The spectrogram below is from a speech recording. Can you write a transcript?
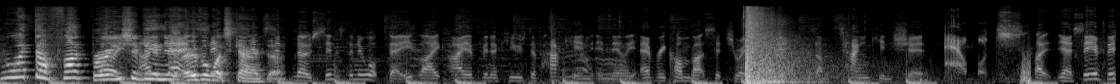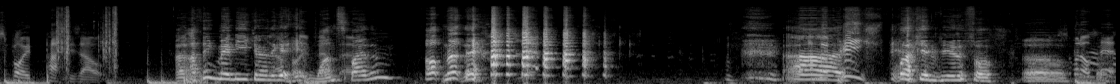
What the fuck, bro? you should be a new said, Overwatch since- character. Since, no, since the new update, like, I have been accused of hacking in nearly every combat situation because I'm tanking shit. Ouch. Like, yeah, see if this boy passes out. I, I think maybe you can only get hit once that. by them. Oh, no, there. ah, I'm a beast. fucking beautiful. Oh. Someone else hit.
